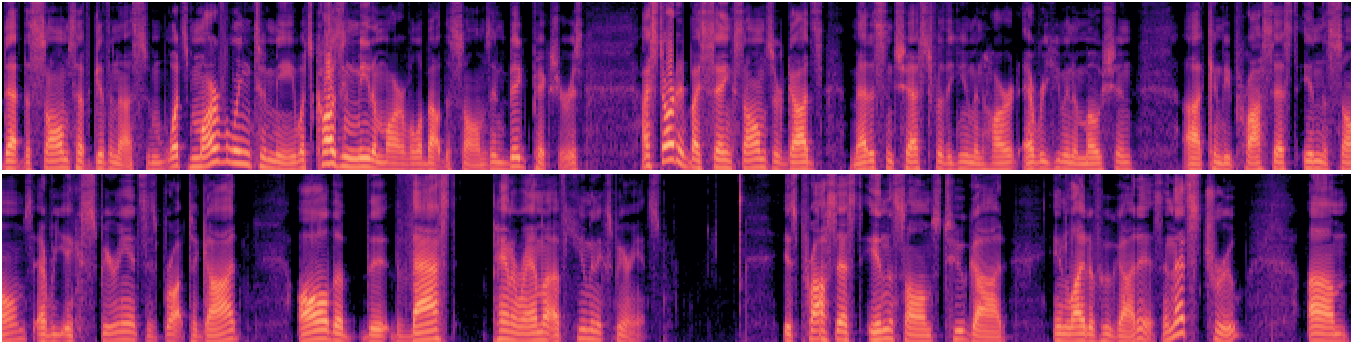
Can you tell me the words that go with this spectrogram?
that the Psalms have given us. And what's marveling to me, what's causing me to marvel about the Psalms in big picture is I started by saying Psalms are God's medicine chest for the human heart, every human emotion uh, can be processed in the Psalms. Every experience is brought to God. All the, the, the vast panorama of human experience is processed in the Psalms to God in light of who God is. And that's true. Um,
